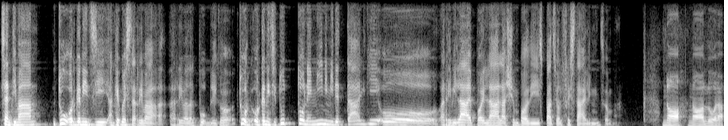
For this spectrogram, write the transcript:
Senti, ma tu organizzi, anche questa arriva, arriva dal pubblico, tu organizzi tutto nei minimi dettagli o arrivi là e poi là lasci un po' di spazio al freestyling, insomma? No, no, allora,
